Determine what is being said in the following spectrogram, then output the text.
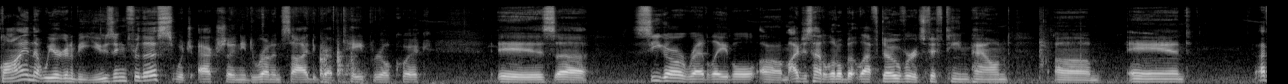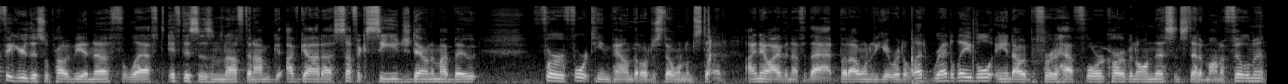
line that we are going to be using for this, which actually I need to run inside to grab tape real quick, is uh, Seaguar Red Label. Um, I just had a little bit left over. It's 15 pound. Um, and I figured this will probably be enough left. If this isn't enough, then I'm, I've got a Sufix Siege down in my boat for 14 pound that I'll just throw on instead. I know I have enough of that, but I wanted to get rid of red label, and I would prefer to have fluorocarbon on this instead of monofilament,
